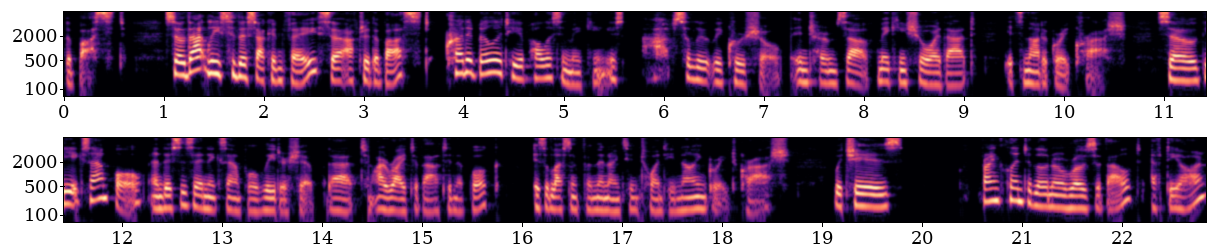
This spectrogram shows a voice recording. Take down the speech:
the bust? So that leads to the second phase uh, after the bust. Credibility of policymaking is absolutely crucial in terms of making sure that it's not a great crash. So the example, and this is an example of leadership that I write about in the book, is a lesson from the 1929 Great Crash, which is Franklin Delano Roosevelt, FDR.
